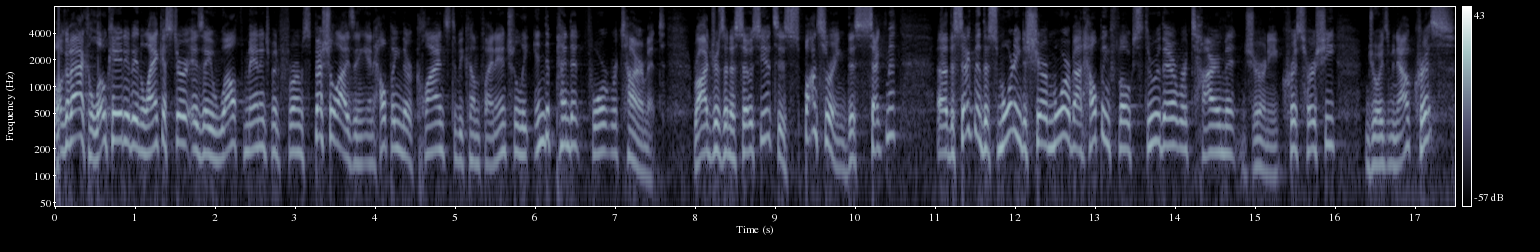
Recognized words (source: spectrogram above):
Welcome back. Located in Lancaster is a wealth management firm specializing in helping their clients to become financially independent for retirement. Rogers and Associates is sponsoring this segment. Uh, the segment this morning to share more about helping folks through their retirement journey. Chris Hershey joins me now. Chris,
